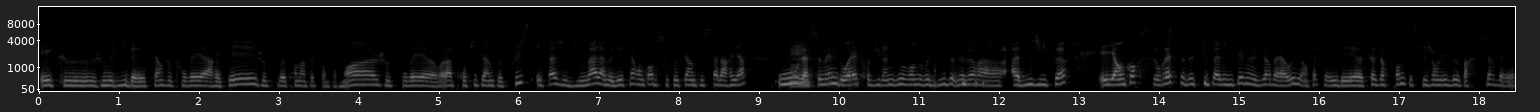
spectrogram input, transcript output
et que je me dis, ben, tiens, je pourrais arrêter, je pourrais prendre un peu de temps pour moi, je pourrais euh, voilà, profiter un peu plus. Et ça, j'ai du mal à me défaire encore de ce côté un peu salariat, où mmh. la semaine doit être du lundi au vendredi de 9h à, à 18h. Et il y a encore ce reste de culpabilité de me dire, ben oui, en fait, il est 16h30, et si j'ai envie de partir, ben,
